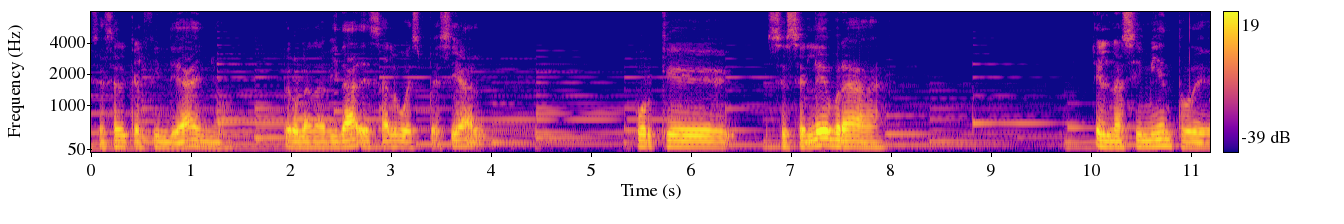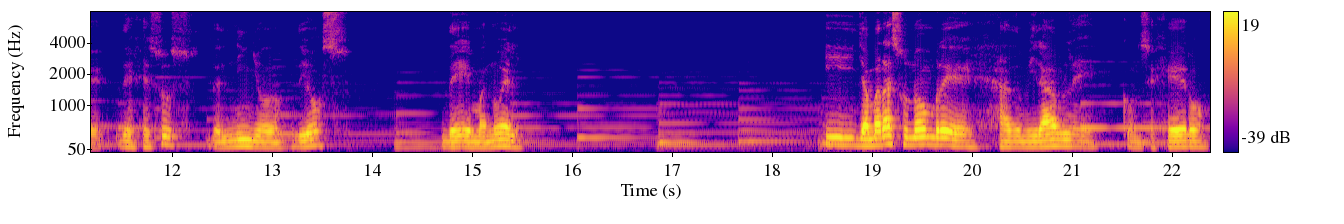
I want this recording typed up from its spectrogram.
se acerca el fin de año, pero la Navidad es algo especial porque se celebra el nacimiento de, de, Jesús, del niño Dios, de Emanuel. Y llamará su nombre admirable, consejero,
